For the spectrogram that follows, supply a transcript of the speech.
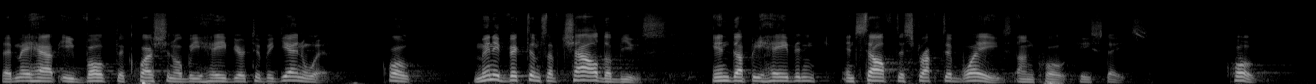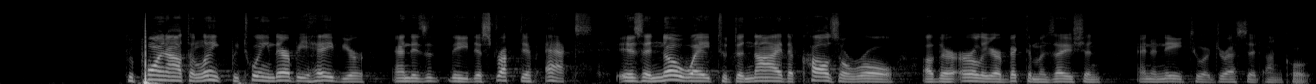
that may have evoked the questionable behavior to begin with. Quote, many victims of child abuse end up behaving in self-destructive ways, unquote, he states. Quote, to point out the link between their behavior and the destructive acts is in no way to deny the causal role of their earlier victimization and the need to address it, unquote.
